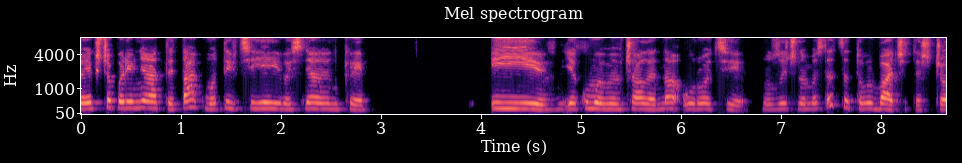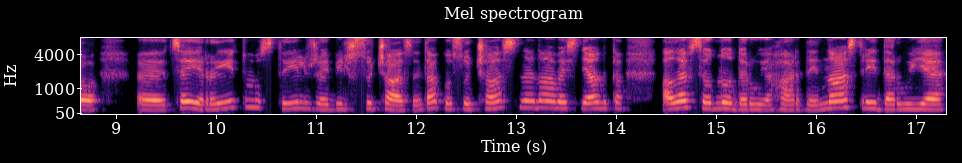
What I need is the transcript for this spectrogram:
Отже, якщо порівняти так, мотив цієї веснянки і яку ми вивчали на уроці музичного мистецтва, то ви бачите, що е, цей ритм, стиль вже більш сучасний, так, осучаснена веснянка, але все одно дарує гарний настрій, дарує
